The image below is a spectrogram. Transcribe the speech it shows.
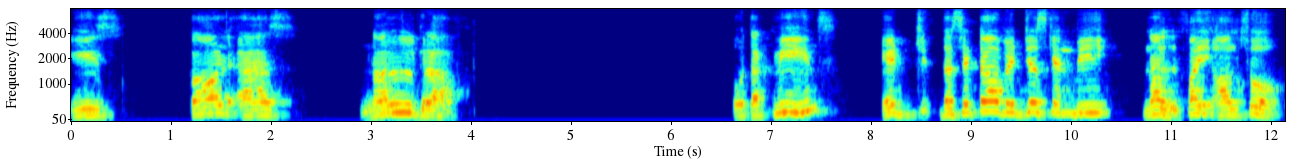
is called as null graph. So that means edge, the set of edges can be null, phi also.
